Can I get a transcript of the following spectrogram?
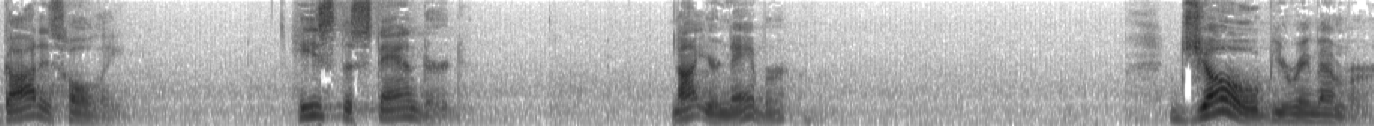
God is holy, He's the standard, not your neighbor. Job, you remember,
